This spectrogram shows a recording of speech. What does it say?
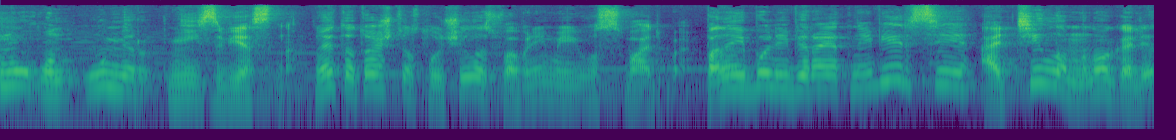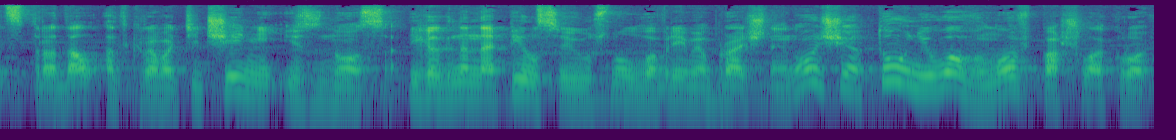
Он умер, неизвестно, но это точно случилось во время его свадьбы. По наиболее вероятной версии, Атила много лет страдал от кровотечений из носа, и когда напился и уснул во время брачной ночи, то у него вновь пошла кровь,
